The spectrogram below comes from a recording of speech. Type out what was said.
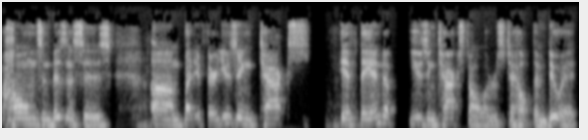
homes and businesses. Um, but if they're using tax if they end up using tax dollars to help them do it,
